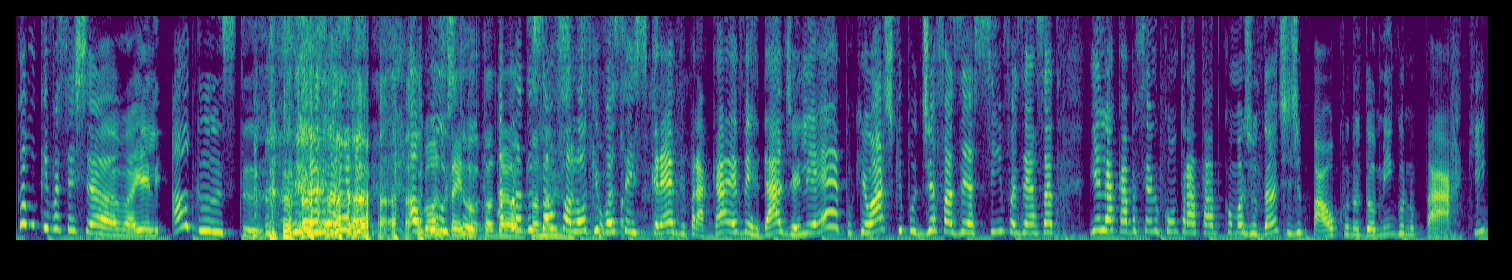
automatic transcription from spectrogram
Como que você chama? E ele, Augusto. Augusto, toda- a produção falou que você escreve pra cá, é verdade? Ele é, porque eu acho que podia fazer assim, fazer assado. E ele acaba sendo contratado como ajudante de palco no Domingo no Parque.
